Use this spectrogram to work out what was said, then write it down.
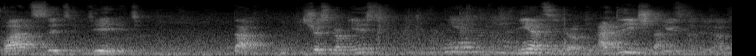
29. Так, еще семерки есть? Нет. Нет семерки. Отлично. Есть на 13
